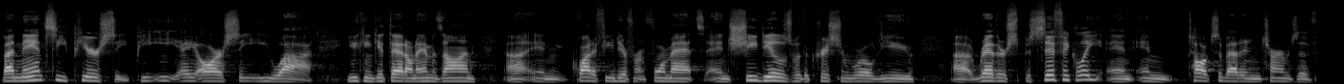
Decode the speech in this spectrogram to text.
by Nancy Pearcey, P E A R C E Y. You can get that on Amazon uh, in quite a few different formats, and she deals with a Christian worldview uh, rather specifically and, and talks about it in terms of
